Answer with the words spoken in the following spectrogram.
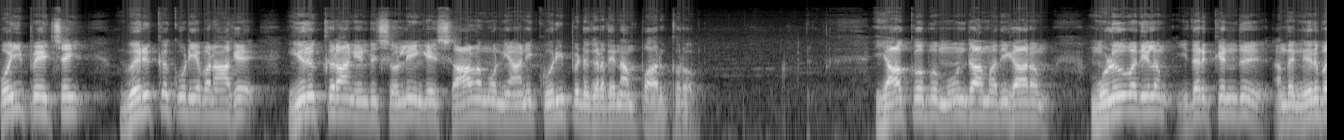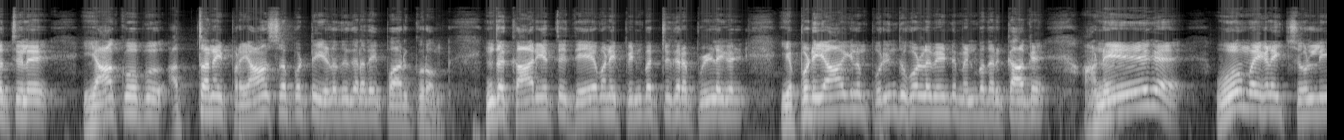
பொய் பேச்சை வெறுக்கக்கூடியவனாக இருக்கிறான் என்று சொல்லி இங்கே சாலமோ ஞானி குறிப்பிடுகிறதை நாம் பார்க்கிறோம். யாக்கோபு மூன்றாம் அதிகாரம் முழுவதிலும் இதற்கென்று அந்த நிருபத்திலே யாக்கோபு அத்தனை பிரயாசப்பட்டு எழுதுகிறதை பார்க்கிறோம். இந்த காரியத்தை தேவனை பின்பற்றுகிற பிள்ளைகள் எப்படியாகிலும் புரிந்து கொள்ள வேண்டும் என்பதற்காக அநேக ஓமைகளை சொல்லி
